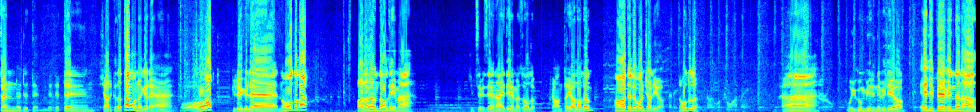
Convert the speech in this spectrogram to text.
Dın dın dın dın dın. Şarkıda tam ona göre ha. Hop. Güle güle. Ne oldu la? Paralarını da alayım ha. Kimse bize enayi diyemez oğlum. Çantayı alalım. Aa telefon çalıyor. Ne oldu? Ha, uygun birini biliyorum. Elif evinden al.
